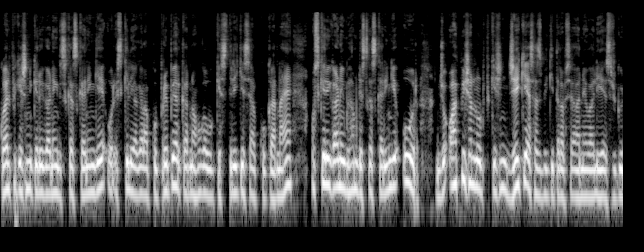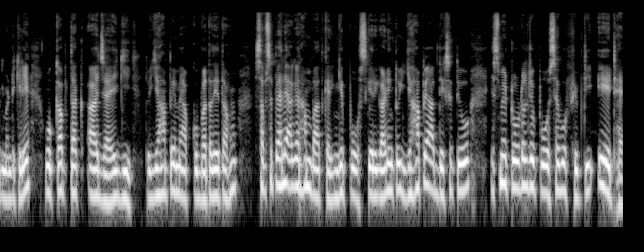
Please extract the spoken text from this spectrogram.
क्वालिफिकेशन के रिगार्डिंग डिस्कस करेंगे और इसके लिए अगर आपको प्रिपेयर करना होगा वो किस तरीके से आपको करना है, उसके रिगार्डिंग भी हम डिस्कस करेंगे और जो ऑफिशियल नोटिफिकेशन जे की तरफ़ से आने वाली है इस रिक्रूटमेंट के लिए, वो कब तक आ जाएगी? तो यहाँ पर मैं आपको बता देता हूँ। सबसे पहले अगर हम बात करेंगे पोस्ट के रिगार्डिंग तो यहाँ पर आप देख सकते हो, इसमें टोटल जो पोस्ट है वो फिफ्टी है,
